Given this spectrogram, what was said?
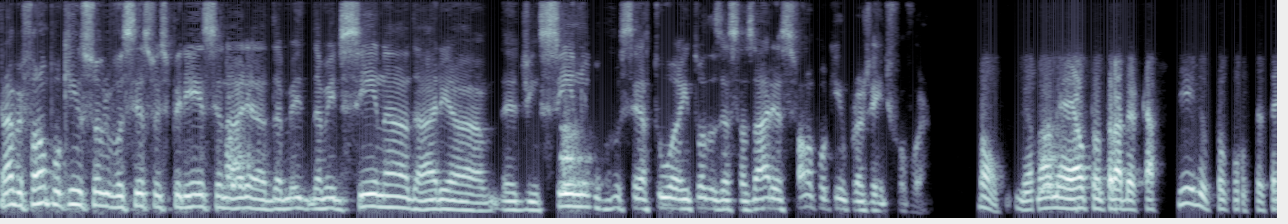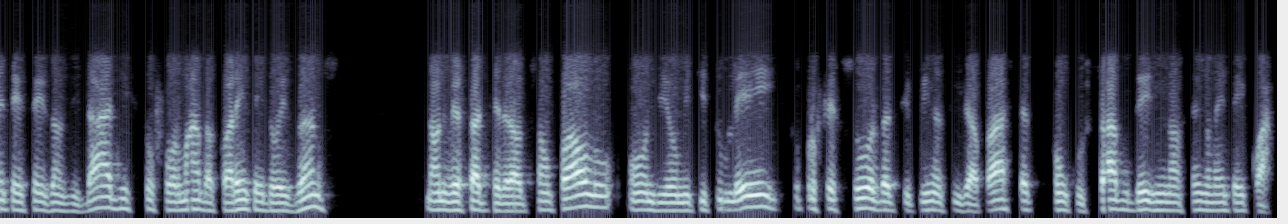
Traber, fala um pouquinho sobre você, sua experiência na área da, da medicina, da área eh, de ensino. Você atua em todas essas áreas. Fala um pouquinho para a gente, por favor. Bom, meu nome é Elton Traber Castilho, estou com 66 anos de idade, estou formado há 42 anos na Universidade Federal de São Paulo, onde eu me titulei, sou professor da disciplina de cirurgia concursado desde 1994.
